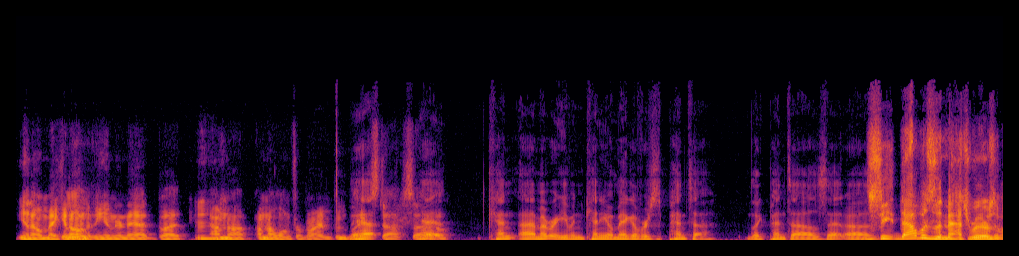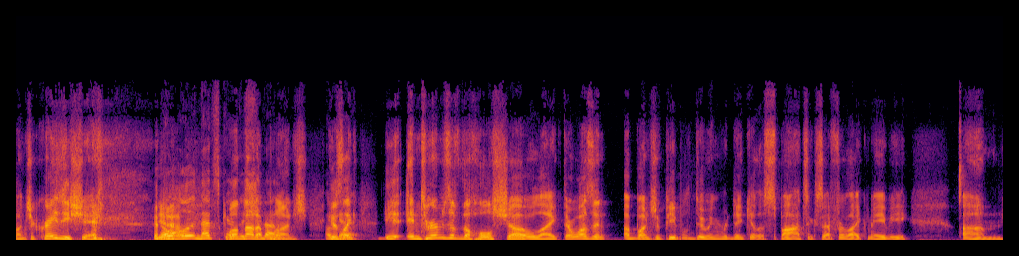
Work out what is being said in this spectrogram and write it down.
you know, make it Ooh. onto the internet, but Mm. I'm not I'm not one for buying bootleg Yeah, stuff. So yeah. Ken, I remember even Kenny Omega versus Penta, like Penta is uh, See, that was the match where there was a bunch of crazy shit. oh, yeah. well, and that scared well, not a shit out of- bunch, because Okay. like in terms of the whole show, like there wasn't a bunch of people doing ridiculous spots except for like maybe um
